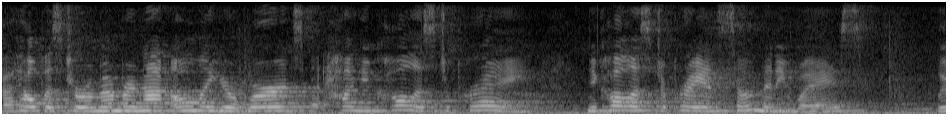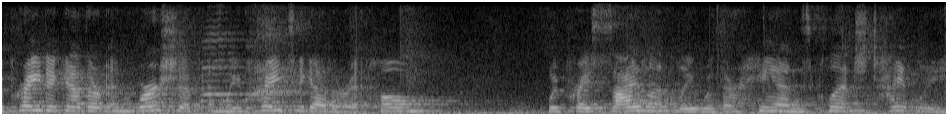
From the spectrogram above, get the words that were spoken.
God, help us to remember not only your words, but how you call us to pray. You call us to pray in so many ways. We pray together in worship and we pray together at home. We pray silently with our hands clenched tightly.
